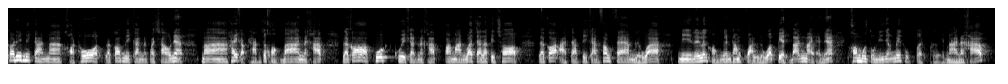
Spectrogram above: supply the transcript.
ก็ได้มีการมาขอโทษ แล้วก็มีการนำกระเช้าเนี่ยมาให้กับทางเจ้าของบ้านนะครับ แล้วก็พูดคุยกันนะครับ ประมาณว่าจะรับผิดชอบ แล้วก็อาจจะมีการซ่อมแซม หรือว่ามีในเรื่องของเงินทำขวัญหรือว่าเปลี่ยนบ้านใหม่อันเนี้ยข้อมูลตรงนี้ยังไม่ถูกเปิดเผยมานะครับ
